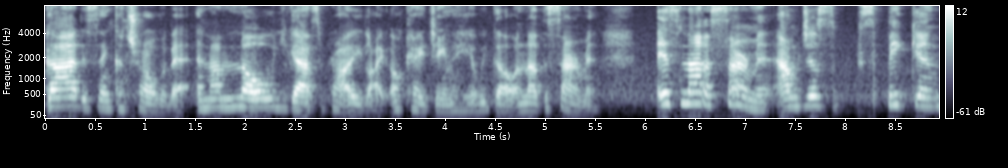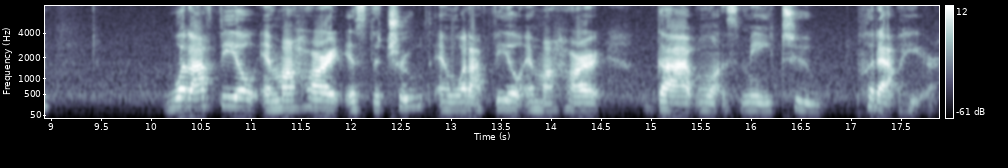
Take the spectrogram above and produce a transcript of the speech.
God is in control of that. And I know you guys are probably like, okay, Gina, here we go. Another sermon. It's not a sermon. I'm just speaking what I feel in my heart is the truth. And what I feel in my heart, God wants me to put out here.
